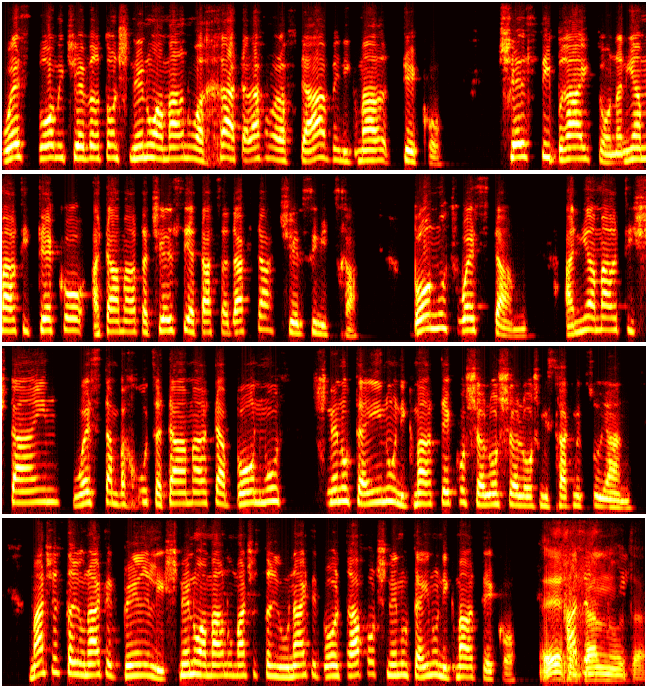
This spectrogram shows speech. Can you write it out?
ווסט ברומיץ' אברטון, שנינו אמרנו אחת, הלכנו על הפתעה ונגמר תיקו. צ'לסי ברייטון, אני אמרתי תיקו, אתה אמרת צ'לסי, אתה צדקת, צ'לסי ניצחה. בורנמות' ווסטהאם, אני אמרתי שתיים, ווסטהאם בחוץ, אתה אמרת בורנמות', שנינו טעינו, נגמר תיקו 3-3, משחק מצוין. מנצ'סטר יונייטד ברנלי, שנינו אמרנו מנצ'סטר יונייטד באולט טראפורד, שנינו טעינו, נגמר תיקו. איך אכלנו אותה?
